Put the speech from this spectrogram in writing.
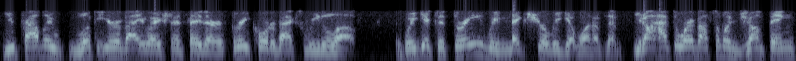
you probably look at your evaluation and say there are three quarterbacks we love. We get to three, we make sure we get one of them. You don't have to worry about someone jumping,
